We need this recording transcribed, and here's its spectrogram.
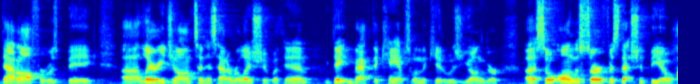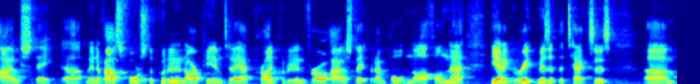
That offer was big. Uh, Larry Johnson has had a relationship with him dating back to camps when the kid was younger. Uh, so on the surface, that should be Ohio State. Uh, and if I was forced to put in RPM today, I'd probably put it in for Ohio State, but I'm holding off on that. He had a great visit to Texas. Um,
